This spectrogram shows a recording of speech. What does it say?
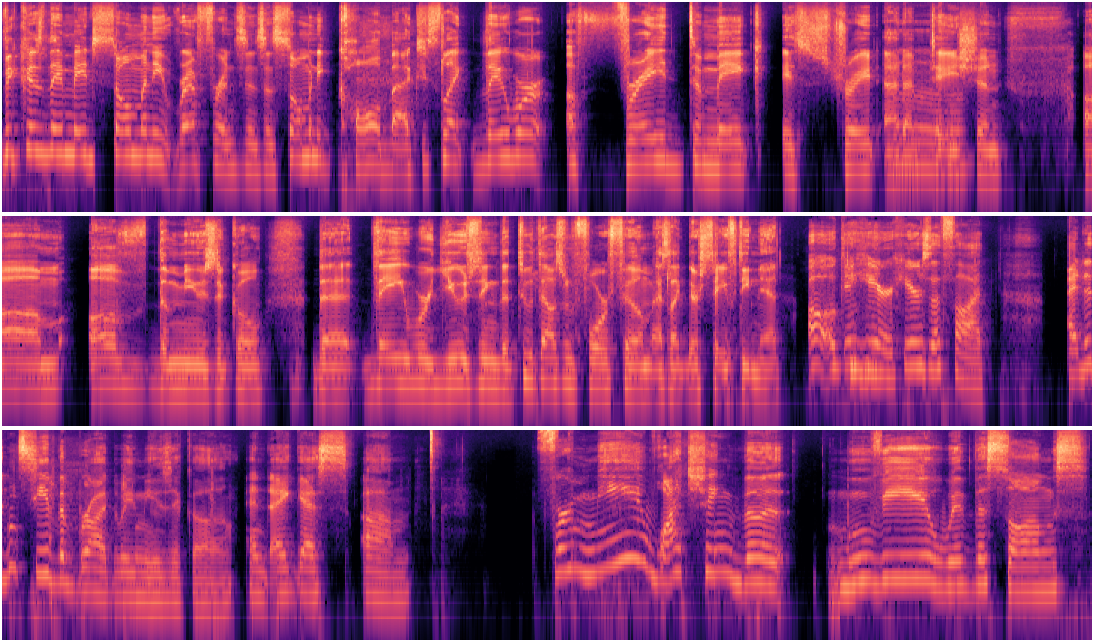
because they made so many references and so many callbacks. It's like they were afraid to make a straight adaptation um, of the musical that they were using the 2004 film as like their safety net. Oh, okay. Here, here's a thought. I didn't see the Broadway musical, and I guess um, for me, watching the movie with the songs,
